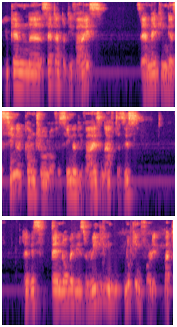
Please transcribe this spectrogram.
you can uh, set up a device. They're making a single control of a single device, and after this, let me say nobody is really looking for it. But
